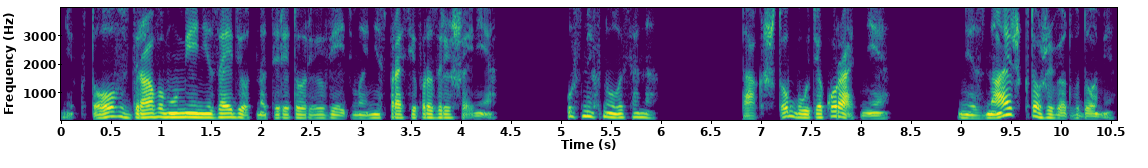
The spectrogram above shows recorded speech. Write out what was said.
«Никто в здравом уме не зайдет на территорию ведьмы, не спросив разрешения», — усмехнулась она. «Так что будь аккуратнее». Не знаешь, кто живет в доме?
